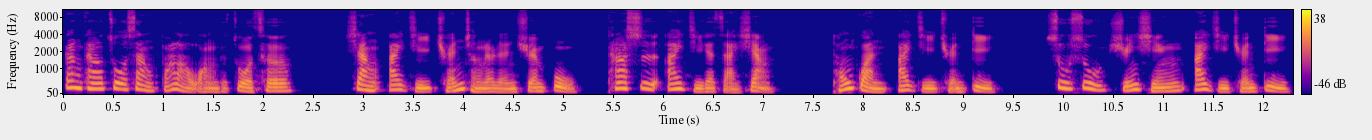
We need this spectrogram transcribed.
让他坐上法老王的坐车，向埃及全城的人宣布，他是埃及的宰相，统管埃及全地，速速巡行埃及全地，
